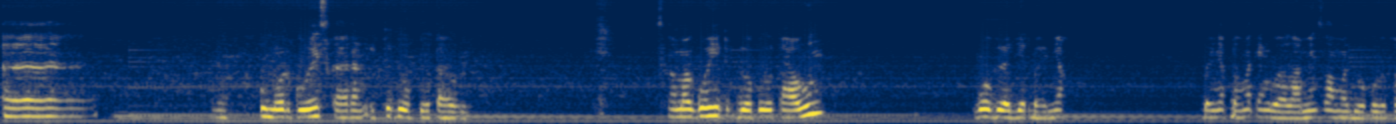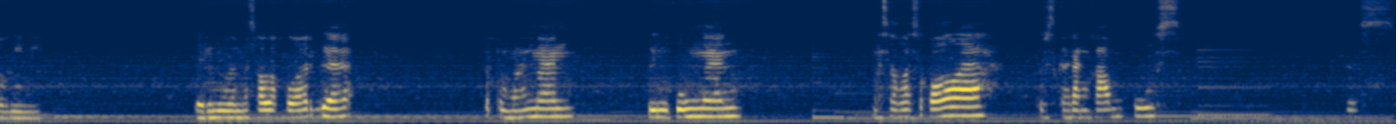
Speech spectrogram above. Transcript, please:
Uh, umur gue sekarang itu 20 tahun. Selama gue hidup 20 tahun gue belajar banyak banyak banget yang gue alamin selama 20 tahun ini. Dari mulai masalah keluarga, pertemanan, lingkungan, masalah sekolah, terus sekarang kampus. Terus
